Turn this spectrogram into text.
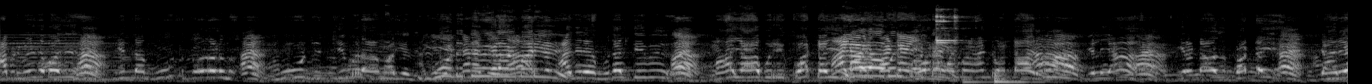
அப்படி விழுந்த போது இந்த மூன்று தோள்களும் மூன்று தீவுகளாக மாறியது மூன்று தீவுகளாக மாறியது. அதிலே முதல் தீவு. மாயாபுரி கோட்டை மாயாபுரி கோட்டை ஆண்டு வந்தார். இல்லையா இரண்டாவது கோட்டை. யாரு.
